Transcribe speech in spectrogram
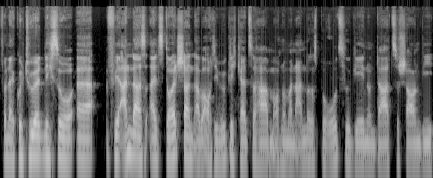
von der Kultur nicht so äh, viel anders als Deutschland, aber auch die Möglichkeit zu haben, auch nochmal ein anderes Büro zu gehen und da zu schauen, wie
